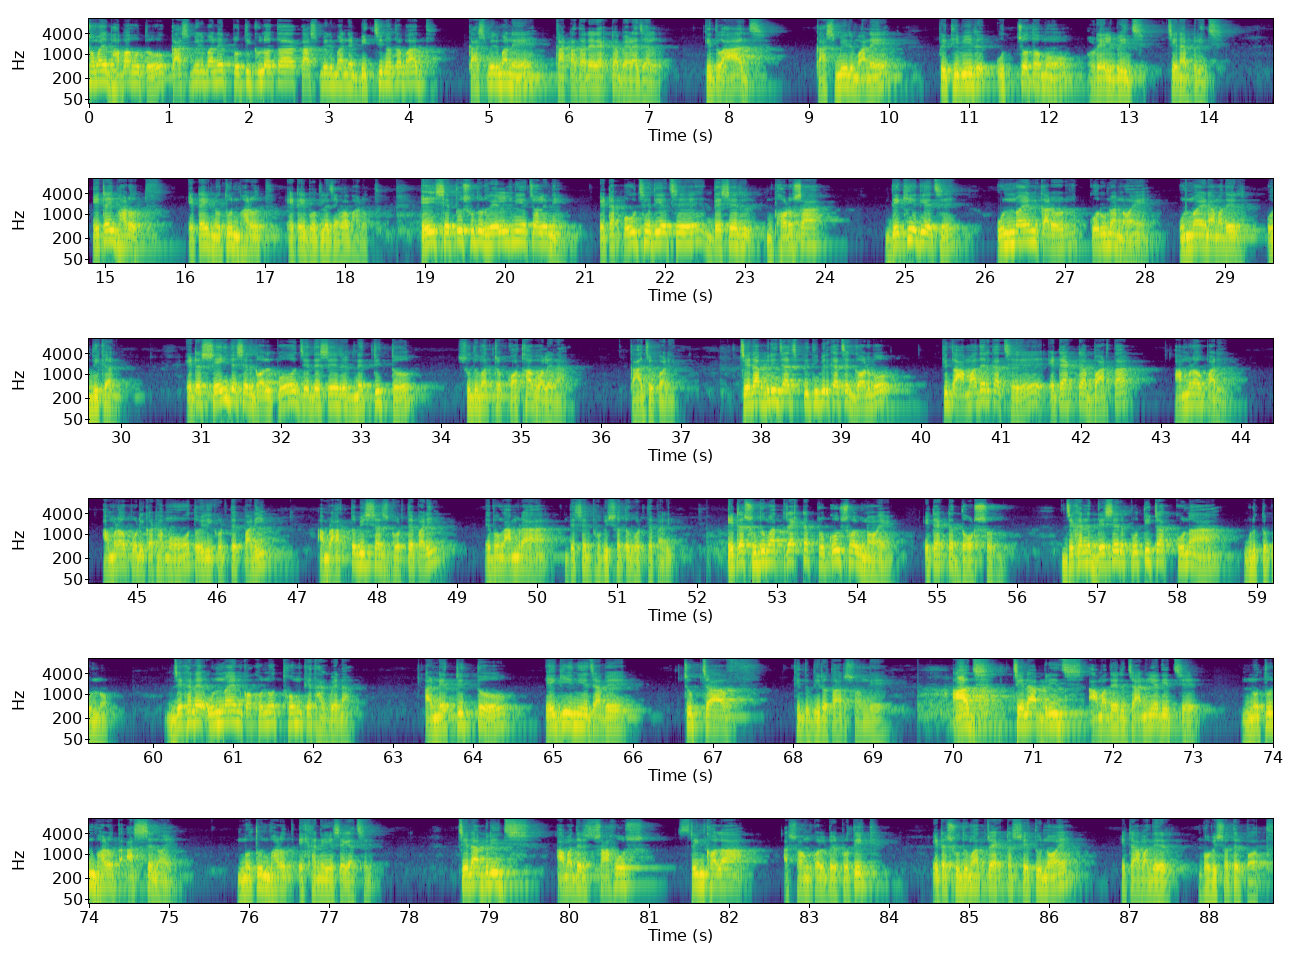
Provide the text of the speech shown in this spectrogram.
সময় ভাবা হতো, কাশ্মীর মানে প্রতিকূলতা, কাশ্মীর মানে বিচ্ছিন্নতাবাদ, কাশ্মীর মানে কাটাতারের একটা বেড়াজাল। কিন্তু আজ কাশ্মীর মানে পৃথিবীর উচ্চতম রেল ব্রিজ, চেনা ব্রিজ। এটাই ভারত, এটাই নতুন ভারত, এটাই বদলে যাওয়া ভারত। এই সেতু শুধু রেল নিয়ে চলেনি, এটা পৌঁছে দিয়েছে দেশের ভরসা, দেখিয়ে দিয়েছে উন্নয়ন কারোর করুণা নয়, উন্নয়ন আমাদের অধিকার। এটা সেই দেশের গল্প যে দেশের নেতৃত্ব শুধুমাত্র কথা বলে না, কাজও করে। চেনা ব্রিজ আজ পৃথিবীর কাছে গর্ব, কিন্তু আমাদের কাছে এটা একটা বার্তা, আমরাও পারি। আমরাও পরিকাঠামো তৈরি করতে পারি, আমরা আত্মবিশ্বাস গড়তে পারি, এবং আমরা দেশের ভবিষ্যতও গড়তে পারি। এটা শুধুমাত্র একটা প্রকৌশল নয়, এটা একটা দর্শন। যেখানে দেশের প্রতিটা কোণা গুরুত্বপূর্ণ। যেখানে উন্নয়ন কখনো থমকে থাকবে না। আর নেতৃত্ব এগিয়ে নিয়ে যাবে চুপচাপ কিন্তু দৃঢ়তার সঙ্গে। আজ চেনা ব্রিজ আমাদের জানিয়ে দিচ্ছে, নতুন ভারত আসছে নয়, নতুন ভারত এখানেই এসে গেছে। চেনা ব্রিজ আমাদের সাহস, শৃঙ্খলা আর সংকল্পের প্রতীক। এটা শুধুমাত্র একটা সেতু নয়, এটা আমাদের ভবিষ্যতের পথ।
